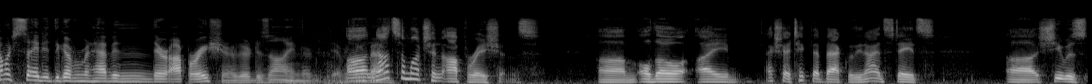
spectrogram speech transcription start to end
How much say did the government have in their operation or their design or everything? Uh, not so much in operations. Um, although I actually I take that back. With the United States, uh, she was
